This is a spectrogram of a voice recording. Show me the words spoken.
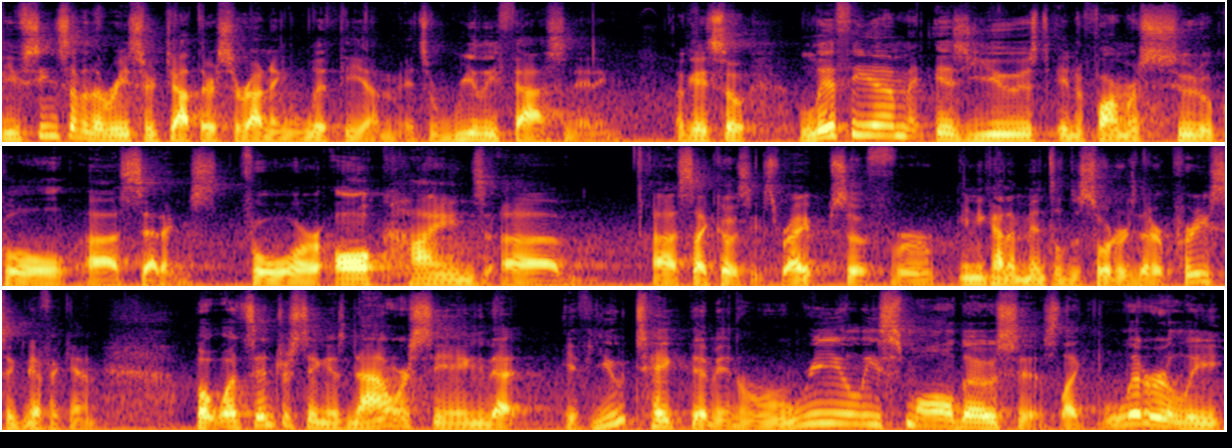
you've seen some of the research out there surrounding lithium, it's really fascinating. Okay, so lithium is used in pharmaceutical uh, settings for all kinds of uh, psychoses, right? So for any kind of mental disorders that are pretty significant. But what's interesting is now we're seeing that if you take them in really small doses, like literally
